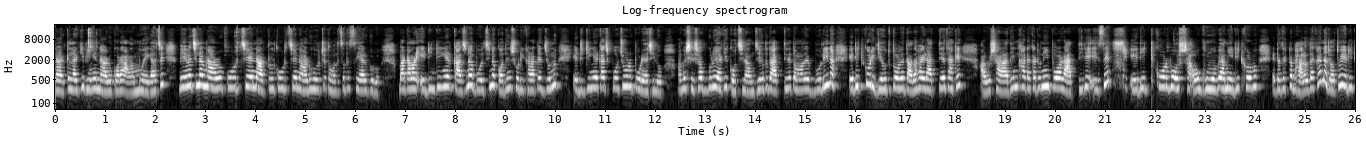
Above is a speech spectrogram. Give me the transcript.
নারকেল আর কি ভেঙে নাড়ু করা আরম্ভ হয়ে গেছে। ভেবেছিলাম নাড়ু করছে, নারকেল করছে, নাড়ু হচ্ছে, তোমাদের সাথে শেয়ার করব। বাট আমার এডিটিংয়ের কাজ না, বলছি না কদিন শরীর খারাপের জন্য এডিটিংয়ের কাজ প্রচুর পড়েছিল আমি সেসবগুলোই আর কি করছিলাম। যেহেতু রাত্রিরে তোমাদের বলি না এডিট করি, যেহেতু তোমাদের দাদাভাই রাত্রিরে থাকে আর সারাদিন খাটাখাটুনির পর রাত্রিরে এসে এডিট করব ও ঘুমোবে, আমি এডিট করব। এটা তো একটা ভালো দেখায় না, যতই এডিট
